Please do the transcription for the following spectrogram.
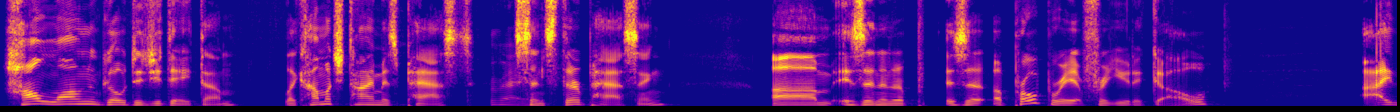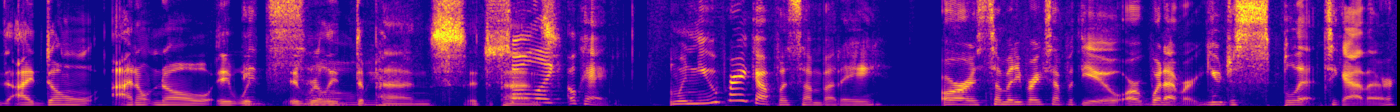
How long ago did you date them? Like, how much time has passed Right. since they're passing? Um, is it an, is it appropriate for you to go? I I don't I don't know. It would It's it really so weird. depends. It depends. So, like, okay, when you break up with somebody, or somebody breaks up with you, or whatever, you just split together,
